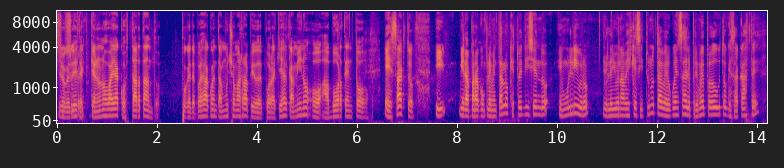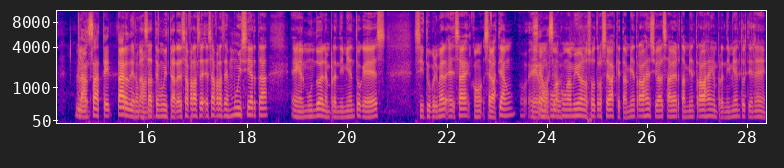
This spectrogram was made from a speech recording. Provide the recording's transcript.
Y lo que tú dijiste, que no nos vaya a costar tanto porque te puedes dar cuenta mucho más rápido de por aquí es el camino o aborten todo. Exacto. Y mira, para complementar lo que estoy diciendo, en un libro, yo leí una vez que si tú no te avergüenzas del primer producto que sacaste, lanzaste tarde, hermano. Lanzaste muy tarde. Esa frase, esa frase es muy cierta en el mundo del emprendimiento que es si tu primer, eh, ¿sabes? Con Sebastián, eh, un, amigo de nosotros, Sebas, que también trabaja en Ciudad del Saber, también trabaja en emprendimiento, tiene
